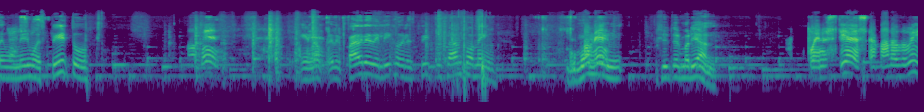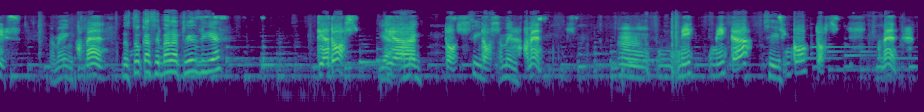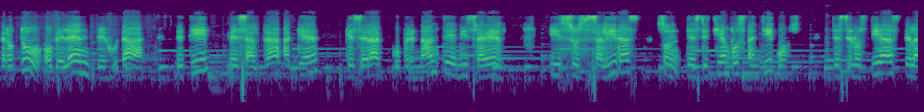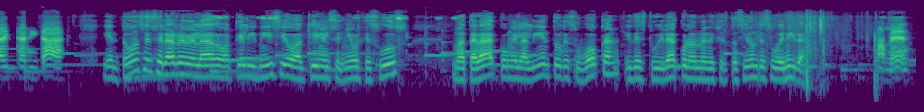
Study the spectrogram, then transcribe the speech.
en un mismo espíritu. Amén. En el nombre del Padre, del Hijo, del Espíritu Santo. Amén. Good morning, Sister Marianne. Buenos días, hermano Luis. Amén. Amén. Nos toca semana tres días. Día 2. Ya, Día amén. 2. Sí, dos. amén. Amén. Mm, Mi- Mica Sí. 5, 2. Amén. Pero tú, oh Belén de Judá, de ti me saldrá aquel que será gobernante en Israel, y sus salidas son desde tiempos antiguos, desde los días de la eternidad. Y entonces será revelado aquel inicio a quien el Señor Jesús matará con el aliento de su boca y destruirá con la manifestación de su venida. Amén.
